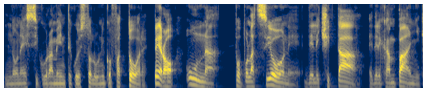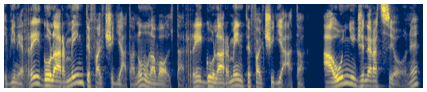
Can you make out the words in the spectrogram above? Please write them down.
non è sicuramente questo l'unico fattore, però una popolazione delle città e delle campagne che viene regolarmente falcidiata, non una volta, regolarmente falcidiata a ogni generazione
